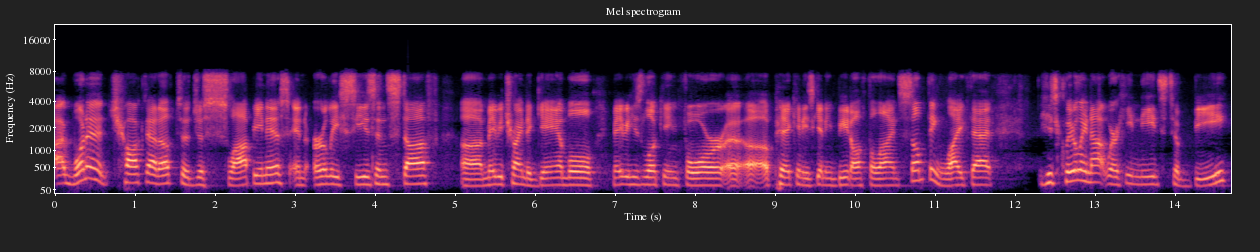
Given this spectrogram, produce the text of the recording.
I want to chalk that up to just sloppiness and early season stuff. Uh, maybe trying to gamble. Maybe he's looking for a, a pick and he's getting beat off the line. Something like that. He's clearly not where he needs to be,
